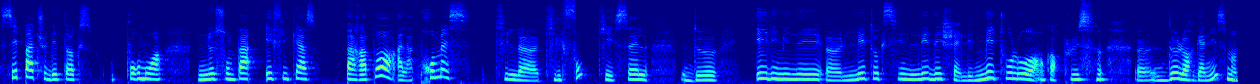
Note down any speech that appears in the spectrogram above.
ces patchs détox, pour moi, ne sont pas efficaces par rapport à la promesse qu'ils euh, font, qui est celle de éliminer les toxines, les déchets, les métaux lourds encore plus de l'organisme.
